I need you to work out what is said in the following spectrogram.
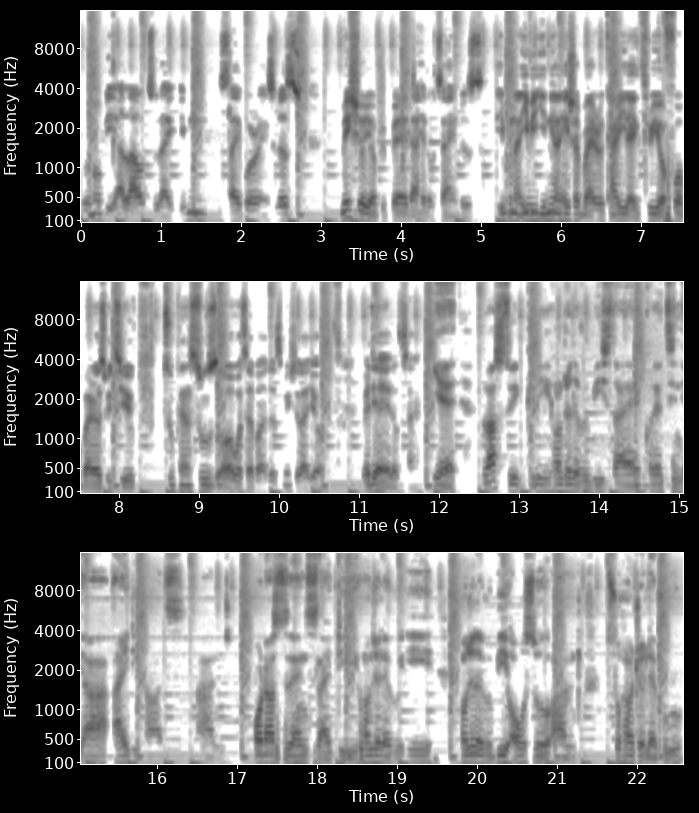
you will not be allowed to like even start borrowing. So just make sure you're prepared ahead of time. Just even uh, even you need an extra barrel, carry like three or four barrels with you, two pencils or whatever. Just make sure that you're ready ahead of time. Yeah. Last week the 100 level B started collecting their ID cards and other students like the 100 level A, 100 level B also and 200 level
